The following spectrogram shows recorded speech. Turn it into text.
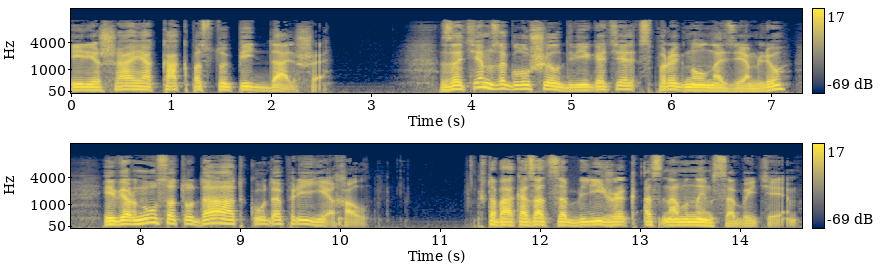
и решая, как поступить дальше. Затем заглушил двигатель, спрыгнул на землю и вернулся туда, откуда приехал чтобы оказаться ближе к основным событиям,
